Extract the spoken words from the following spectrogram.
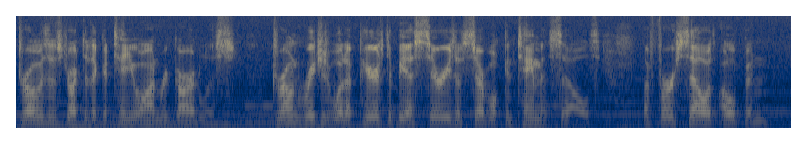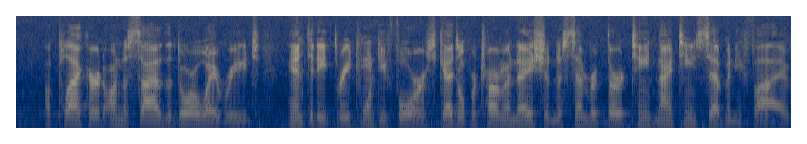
Drone is instructed to continue on regardless. Drone reaches what appears to be a series of several containment cells. The first cell is open. A placard on the side of the doorway reads, Entity 324, scheduled for termination December 13, 1975.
